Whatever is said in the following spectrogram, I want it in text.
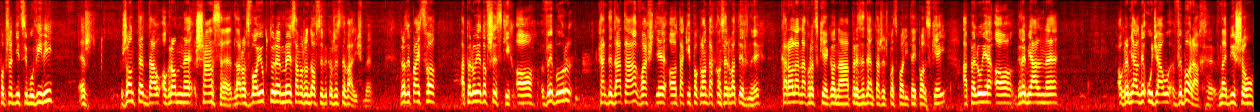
poprzednicy mówili. Rząd ten dał ogromne szanse dla rozwoju, które my, samorządowcy, wykorzystywaliśmy. Drodzy Państwo, apeluję do wszystkich o wybór kandydata właśnie o takich poglądach konserwatywnych, Karola Nawrockiego na prezydenta Rzeczpospolitej Polskiej. Apeluję o gremialne o gremialny udział w wyborach w najbliższą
